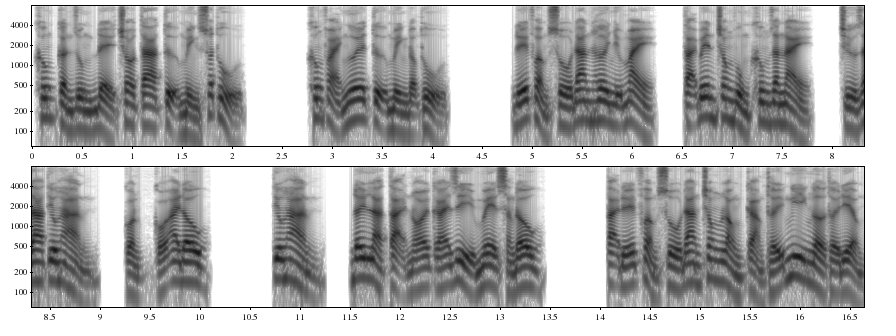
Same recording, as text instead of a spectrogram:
không cần dùng để cho ta tự mình xuất thủ. Không phải ngươi tự mình động thủ. Đế phẩm sồ đan hơi như mày, tại bên trong vùng không gian này, trừ ra tiêu hàn, còn có ai đâu. Tiêu hàn, đây là tại nói cái gì mê sảng đâu. Tại đế phẩm sồ đan trong lòng cảm thấy nghi ngờ thời điểm,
